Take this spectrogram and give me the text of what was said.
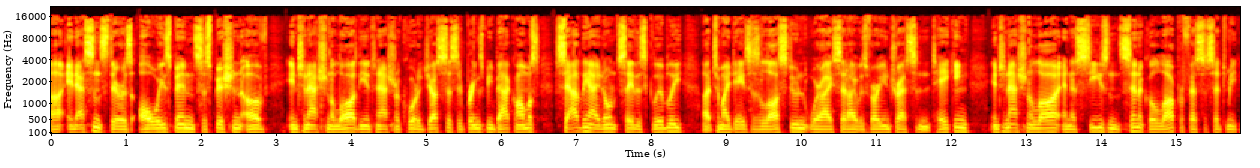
uh, in essence, there has always been suspicion of international law, the International Court of Justice. It brings me back almost, sadly, I don't say this glibly, uh, to my days as a law student where I said I was very interested in taking international law, and a seasoned, cynical law professor said to me,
